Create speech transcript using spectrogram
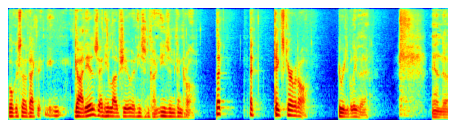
Focus on the fact that God is and He loves you and He's in, he's in control. That, that takes care of it all. You really believe that? And uh,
